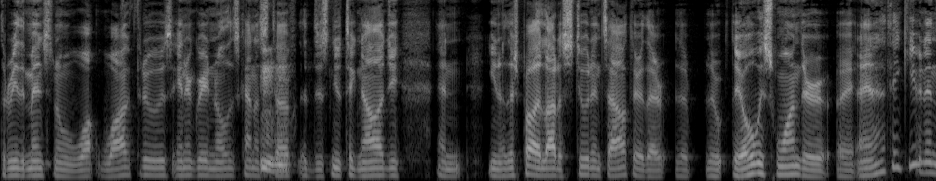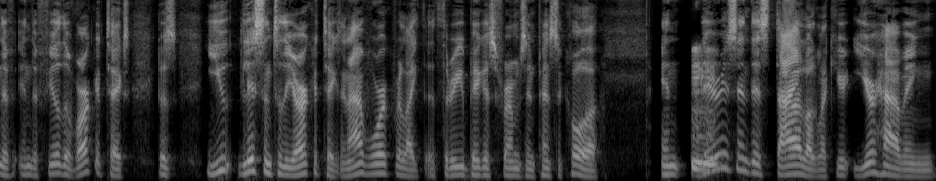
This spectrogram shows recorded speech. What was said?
three-dimensional walk- walkthroughs integrating all this kind of mm-hmm. stuff this new technology and you know there's probably a lot of students out there that that they always wonder and i think even in the in the field of architects because you listen to the architects and i've worked for like the three biggest firms in pensacola and mm-hmm. there isn't this dialogue like you're you're having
